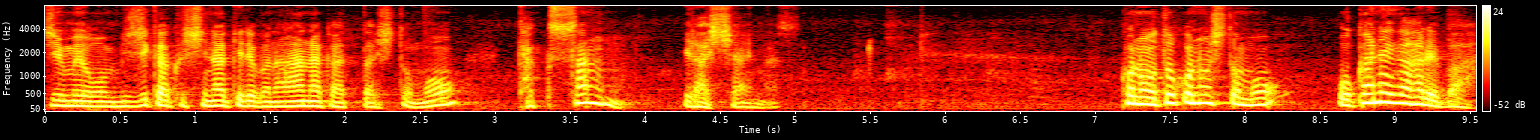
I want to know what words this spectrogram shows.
寿命を短くしなければならなかった人もたくさんいらっしゃいます。この男の人もお金があれば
